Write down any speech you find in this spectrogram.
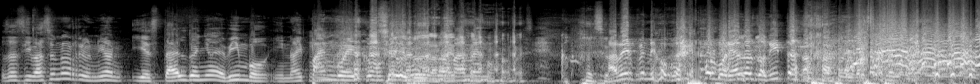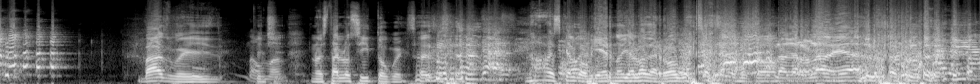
O sea, si vas a una reunión y está el dueño de Bimbo y no hay pan, güey. ¿cómo Sí, que pues no no mames. A ver, pendejo, ¿por qué polvoreas las donitas? Vas, güey. No, está el osito, güey. ¿Sabes? O sea, no, es que el gobierno ya lo agarró, güey. Lo agarró la DEA. lo agarró la- Adrián,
